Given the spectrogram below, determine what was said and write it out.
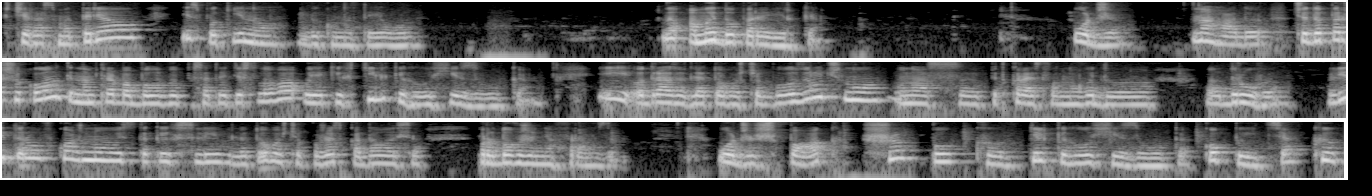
ще раз матеріал і спокійно виконати його. Ну, а ми до перевірки. Отже, нагадую, що до першої колонки нам треба було виписати ті слова, у яких тільки глухі звуки. І одразу для того, щоб було зручно, у нас підкреслено, виділено е, другу літеру в кожному із таких слів, для того, щоб уже складалося продовження фрази. Отже, шпак, ш, п, к, тільки глухі звуки. Копиця, к,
